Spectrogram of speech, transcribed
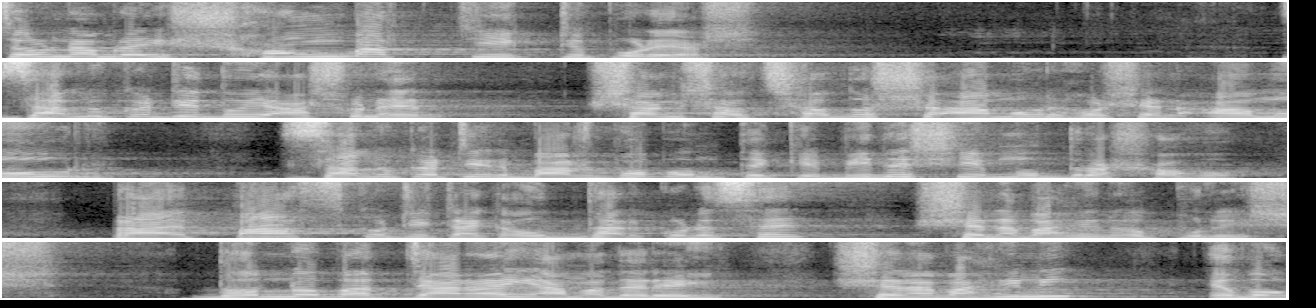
চলুন আমরা এই সংবাদটি একটু পড়ে আসি। ঝালুকাঠি দুই আসনের সংসদ সদস্য আমুর হোসেন আমুর ঝালুকাঠির বাসভবন থেকে বিদেশি মুদ্রা সহ প্রায় পাঁচ কোটি টাকা উদ্ধার করেছে সেনাবাহিনী ও পুলিশ। ধন্যবাদ জানাই আমাদের এই সেনাবাহিনী এবং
